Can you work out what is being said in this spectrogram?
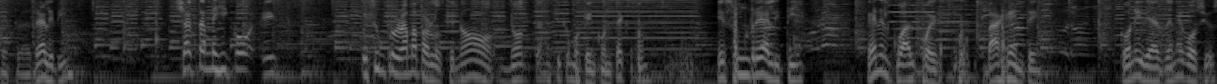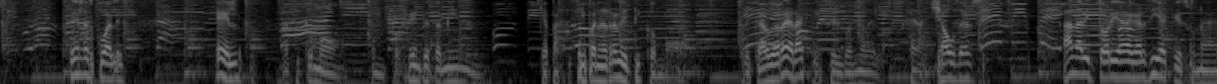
dentro del reality. Shark Tank México es es un programa para los que no no están así como que en contexto es un reality en el cual pues va gente con ideas de negocios en las cuales él, así como, por gente también que participa en el reality, como Ricardo Herrera, que es el dueño de los Head and Shoulders, Ana Victoria García, que es una,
